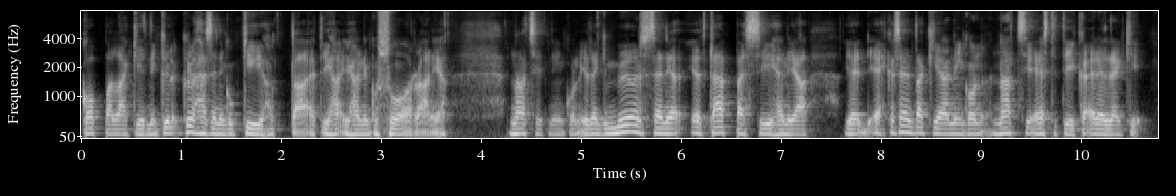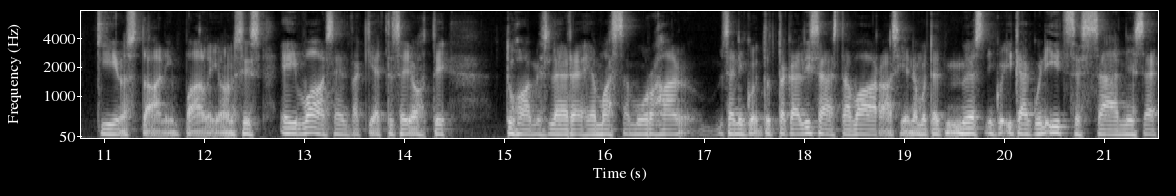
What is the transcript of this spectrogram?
koppaläki, niin kyllähän se niin kuin kiihottaa, että ihan, ihan niin kuin suoraan ja natsit niin kuin jotenkin myönsi sen ja, ja täppäsi siihen ja, ja ehkä sen takia niin kuin natsiestetiikka edelleenkin kiinnostaa niin paljon. Siis ei vaan sen takia, että se johti tuhoamisleireihin ja massamurhaan. Se niin kuin, totta kai lisää sitä vaaraa siinä, mutta et myös niin kuin ikään kuin itsessään, niin se,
